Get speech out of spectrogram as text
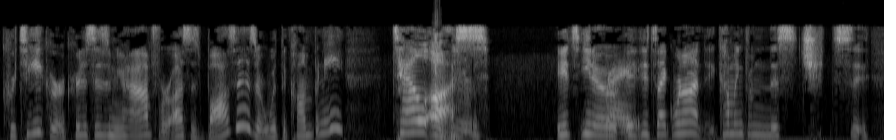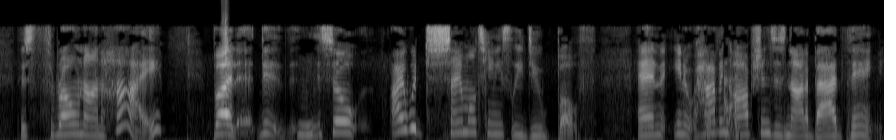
critique or a criticism you have for us as bosses or with the company, tell mm-hmm. us. It's you know Right. it's like we're not coming from this ch- this throne on high, but th- th- so I would simultaneously do both. And you know having Okay. options is not a bad thing.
